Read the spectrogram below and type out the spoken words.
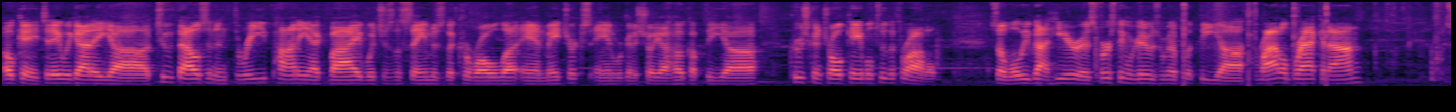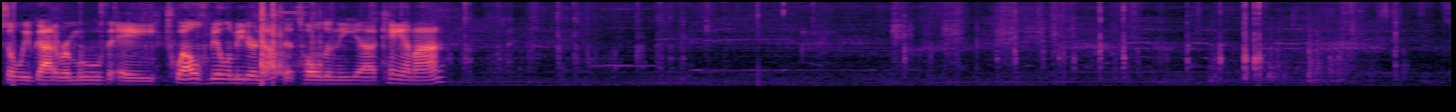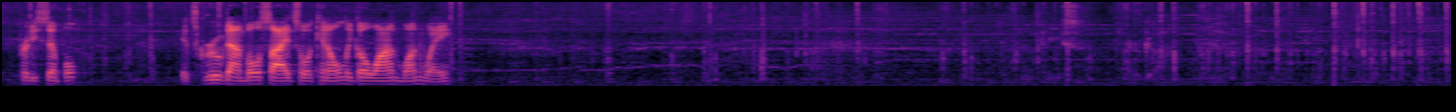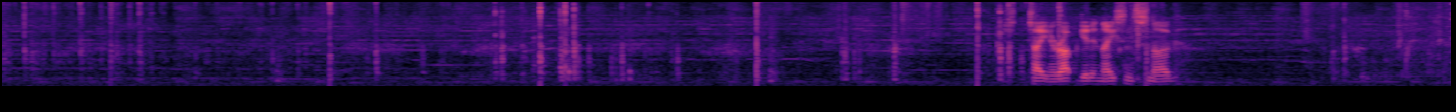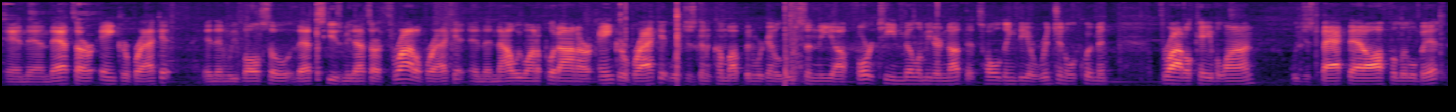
Okay, today we got a uh, 2003 Pontiac Vibe, which is the same as the Corolla and Matrix, and we're going to show you how to hook up the uh, cruise control cable to the throttle. So what we've got here is, first thing we're going to do is we're going to put the uh, throttle bracket on. So we've got to remove a 12 millimeter nut that's holding the uh, cam on. Pretty simple. It's grooved on both sides so it can only go on one way. Tighten her up, get it nice and snug. And then that's our anchor bracket and then we've also that excuse me that's our throttle bracket. And then now we want to put on our anchor bracket which is going to come up and we're going to loosen the uh, 14 millimeter nut that's holding the original equipment throttle cable on. We just back that off a little bit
